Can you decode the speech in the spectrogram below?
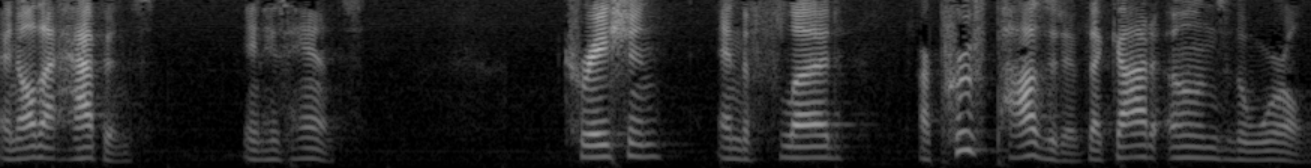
and all that happens in his hands. Creation and the flood are proof positive that God owns the world.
